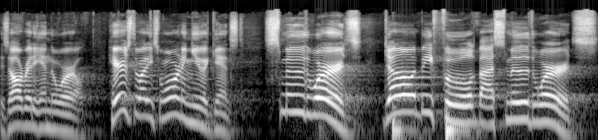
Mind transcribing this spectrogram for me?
is already in the world. Here's what he's warning you against smooth words. Don't be fooled by smooth words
